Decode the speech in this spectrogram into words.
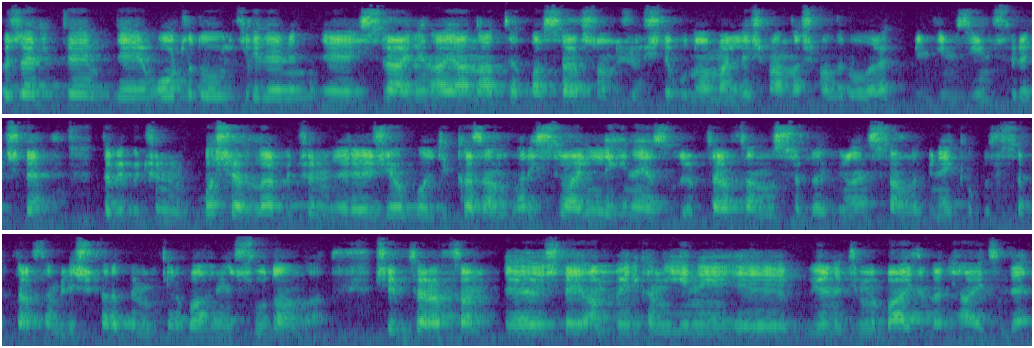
özellikle e, Orta Doğu ülkelerinin e, İsrail'in ayağına attığı paslar sonucu işte bu normalleşme anlaşmaları olarak bildiğimiz yeni süreçte tabii bütün başarılar, bütün e, jeopolitik kazanımlar İsrail'in lehine yazılıyor. Bir taraftan Mısır'la, Yunanistan'la, Güney Kıbrıs'la, bir taraftan Birleşik Arap Emirlikleri, Bahreyn, Sudan'la, işte bir taraftan e, işte Amerika'nın yeni e, yönetimi Biden'da nihayetinde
